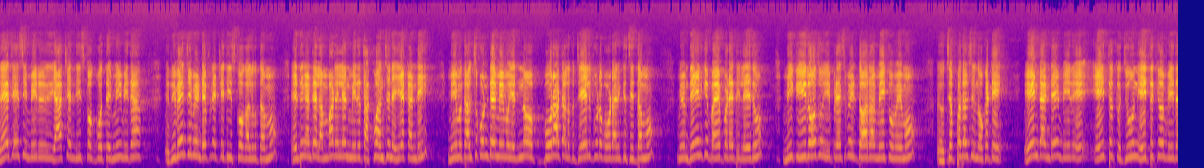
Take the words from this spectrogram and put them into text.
దయచేసి మీరు యాక్షన్ తీసుకోకపోతే మీ మీద రివెంజ్ మేము డెఫినెట్లీ తీసుకోగలుగుతాము. ఎందుకంటే లంబాడీలను మీరు తక్కువ అంచనా వేయకండి. మేము తలుచుకుంటే మేము ఎన్నో పోరాటాలకు జైలు కూడా పోవడానికి సిద్ధము. మేము దేనికి భయపడేది లేదు. మీకు ఈరోజు ఈ ప్రెస్ మీట్ ద్వారా మీకు మేము చెప్పదలసింది ఒకటి. ఏంటంటే మీరు ఎయిత్కు జూన్ ఎయిత్కు మీద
